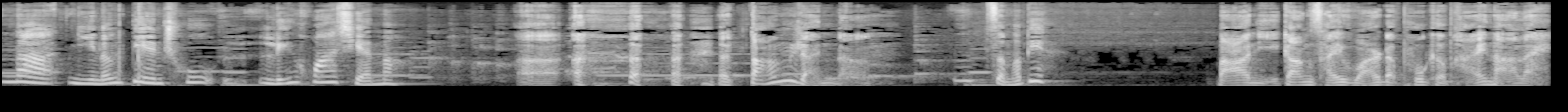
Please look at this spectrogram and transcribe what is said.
那你能变出零花钱吗？啊，当然能。怎么变？把你刚才玩的扑克牌拿来。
